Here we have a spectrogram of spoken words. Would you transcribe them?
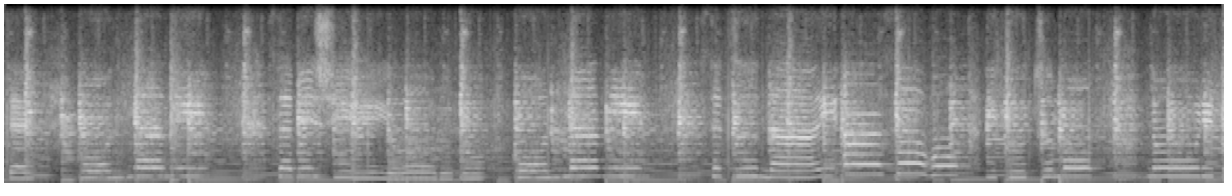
ってこんなに寂しい夜とこんなに切ない朝をいくつも乗り越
